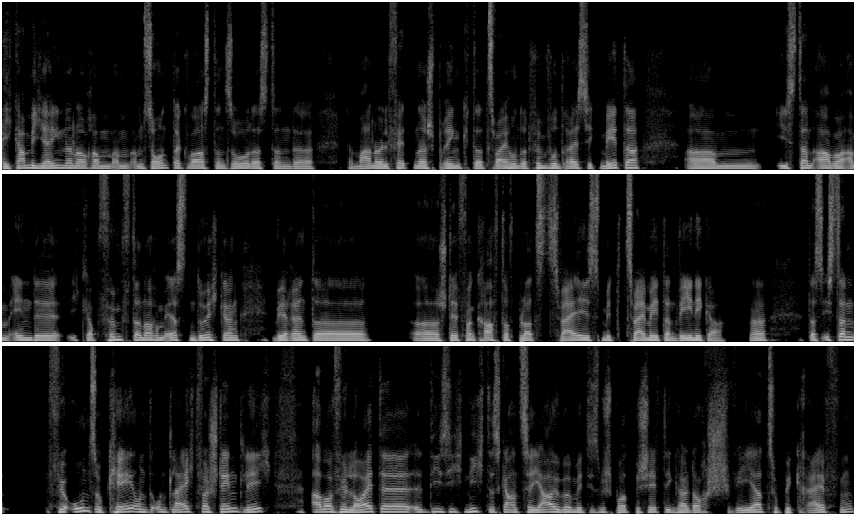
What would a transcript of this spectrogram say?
ich kann mich erinnern, auch am, am, am Sonntag war es dann so, dass dann der, der Manuel Fettner springt da 235 Meter, ähm, ist dann aber am Ende, ich glaube, Fünfter nach dem ersten Durchgang, während der äh, Stefan Kraft auf Platz zwei ist mit zwei Metern weniger. Ne? Das ist dann für uns okay und, und leicht verständlich, aber für Leute, die sich nicht das ganze Jahr über mit diesem Sport beschäftigen, halt auch schwer zu begreifen.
